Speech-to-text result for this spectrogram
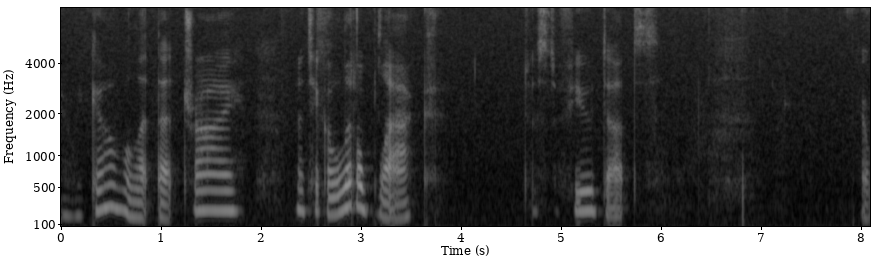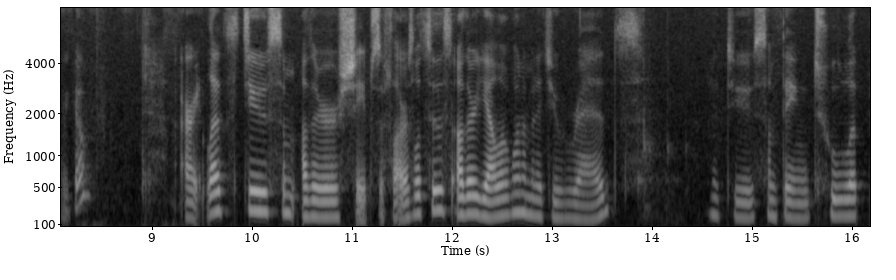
There we go. We'll let that dry. I'm going to take a little black, just a few dots. There we go. All right, let's do some other shapes of flowers. Let's do this other yellow one. I'm going to do reds. Do something tulip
